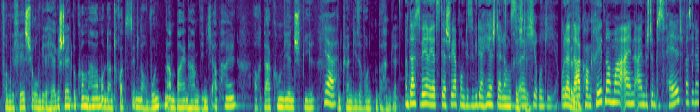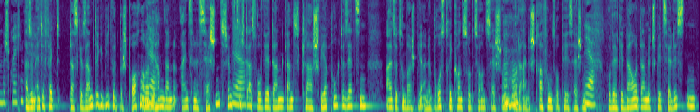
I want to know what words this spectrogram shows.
vom Gefäßchirurgen wiederhergestellt bekommen haben und dann trotzdem noch Wunden am Bein haben, die nicht abheilen. Auch da kommen wir ins Spiel ja. und können diese Wunden behandeln. Und das wäre jetzt der Schwerpunkt, diese Wiederherstellungschirurgie. Oder genau. da konkret nochmal ein, ein bestimmtes Feld, was Sie dann besprechen? Also im Endeffekt, das gesamte Gebiet wird besprochen, aber ja. wir haben dann einzelne Sessions, schimpft ja. sich das, wo wir dann ganz klar Schwerpunkte setzen. Also zum Beispiel eine Brustrekonstruktionssession mhm. oder eine Straffungs-OP-Session, wo wir genau da mit Spezialisten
